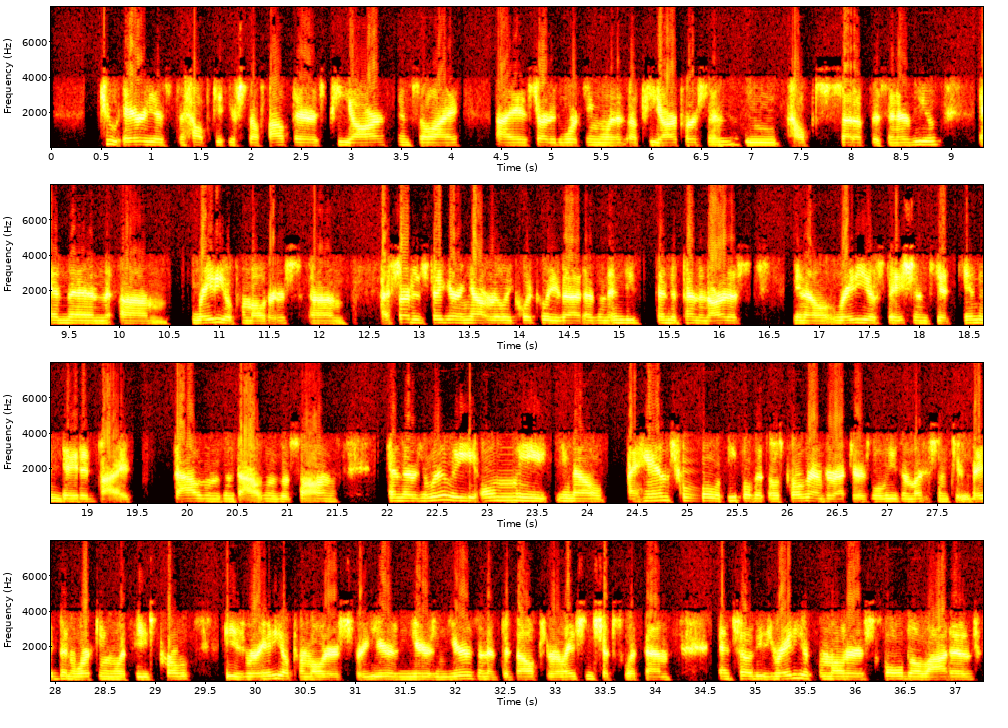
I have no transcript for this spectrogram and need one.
two areas to help get your stuff out there is PR. And so I, I started working with a PR person who helped set up this interview and then um, radio promoters. Um, I started figuring out really quickly that as an indie, independent artist, you know, radio stations get inundated by thousands and thousands of songs, and there's really only you know a handful of people that those program directors will even listen to. They've been working with these pro these radio promoters for years and years and years and have developed relationships with them. And so these radio promoters hold a lot of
